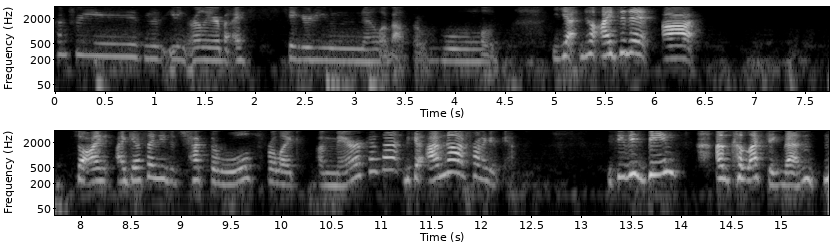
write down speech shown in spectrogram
countries. He was eating earlier, but I figured you know about the rules. Yeah, no, I didn't uh so I I guess I need to check the rules for like America then because I'm not trying to get banned. You see these beans? I'm collecting them.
